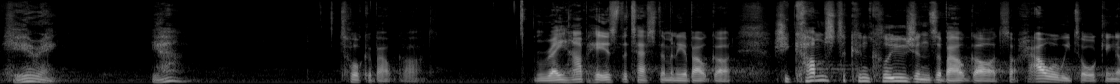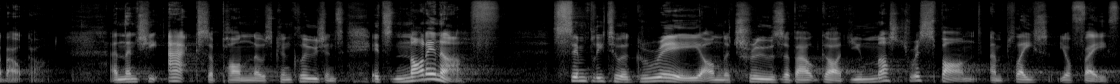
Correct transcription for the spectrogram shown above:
hearing. Yeah. Talk about God. Rahab hears the testimony about God. She comes to conclusions about God. So, how are we talking about God? and then she acts upon those conclusions. It's not enough simply to agree on the truths about God. You must respond and place your faith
